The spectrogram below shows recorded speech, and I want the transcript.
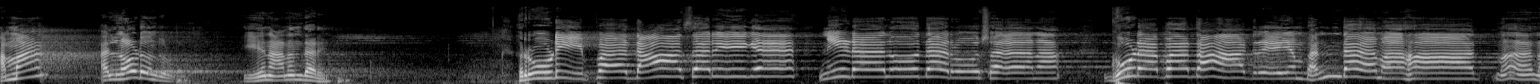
ಅಮ್ಮ, ಅಲ್ಲಿ ನೋಡು ಅಂದರು. ಏನು ಆನಂದ ರೀ. ರೂಢಿ ಪದಾಸರಿಗೆ ನೀಡಲು ದರುಶನ ಗುಡಪದಾದ್ರೇಯಂ ಬಂದ ಮಹಾತ್ಮನ.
